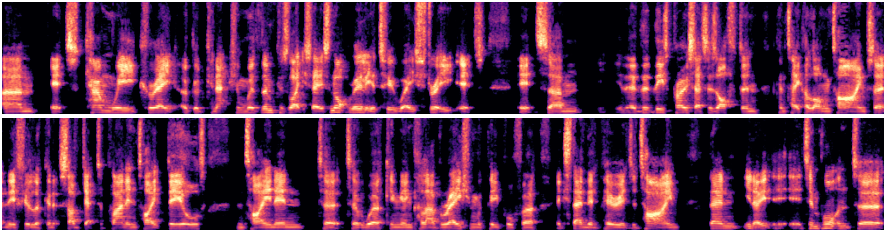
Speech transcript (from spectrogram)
Um, it's can we create a good connection with them? Because like you say it's not really a two-way street. It's it's um, you know, the, these processes often can take a long time. Certainly, if you're looking at subject to planning type deals and tying in to, to working in collaboration with people for extended periods of time, then you know it's important to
